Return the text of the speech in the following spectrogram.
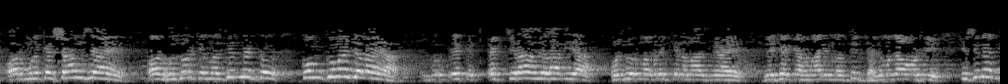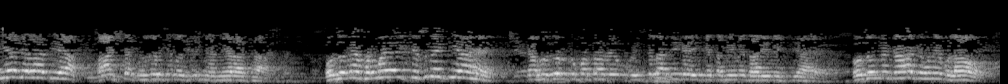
اور ملک شام سے آئے اور حضور کی مسجد میں کمکمہ جلایا۔ ایک ایک چراغ جلا دیا۔ حضور مغرب کی نماز میں آئے۔ دیکھے کہ ہماری مسجد جھگمگا اٹھی۔ کسی نے دیا جلا دیا۔ آج تک حضور کی مسجد میں اندھیرا تھا۔ حضور نے فرمایا کس نے کیا ہے؟ کیا حضور کو پتا اطلاع دی گئی کہ تمیم داری نے کیا ہے۔ حضور نے کہا کہ انہیں بلاؤ۔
